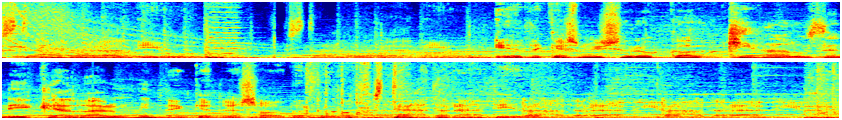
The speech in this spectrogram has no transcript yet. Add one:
Stráda Rádió. Érdekes műsorokkal, kiváló zenékkel várunk minden kedves hallgatót. Stráda Rádió. Rádió. Stráda Rádió.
